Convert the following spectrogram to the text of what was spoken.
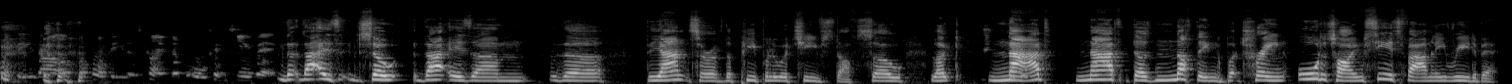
hobbies out the hobby that's kind of all consuming. Th- that is so. That is um the the answer of the people who achieve stuff. So like Nad, Nad does nothing but train all the time, see his family, read a bit.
